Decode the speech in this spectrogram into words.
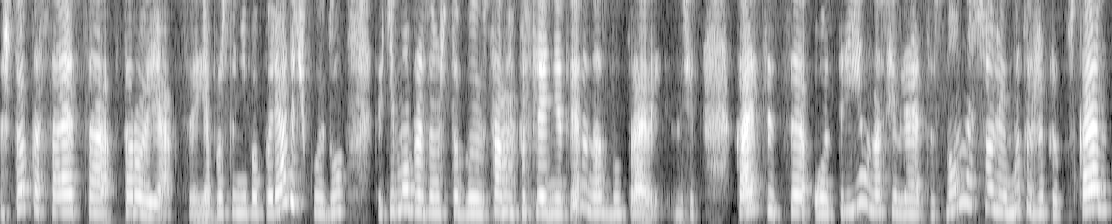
Что касается второй реакции, я просто не по порядочку иду таким образом, чтобы самый последний ответ у нас был правильный. Значит, кальций CO3 у нас является основной солью, и мы тут же пропускаем,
